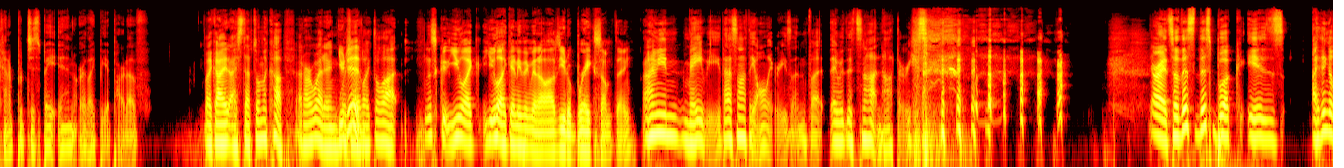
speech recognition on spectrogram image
kind of participate in or like be a part of. Like I, I stepped on the cup at our wedding, You which I did. liked a lot. This you like you like anything that allows you to break something. I mean, maybe that's not the only reason, but it, it's not not the reason. All right, so this this book is, I think, it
